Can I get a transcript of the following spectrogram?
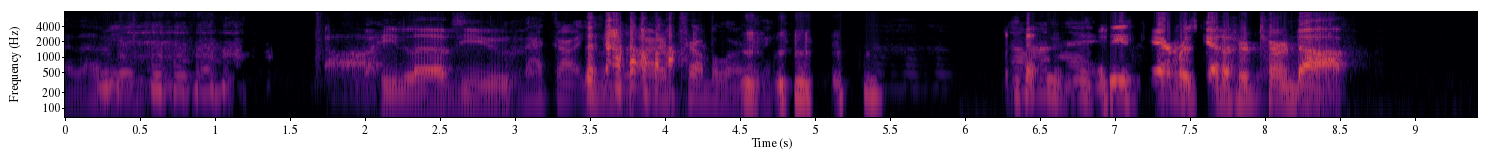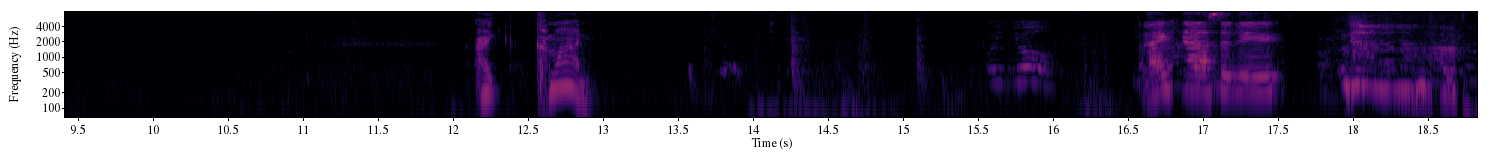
I love you. oh he loves you That got you in a lot of trouble already. Oh, my. these cameras get her turned off All right, come on. Oh. Hi, Cassidy.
